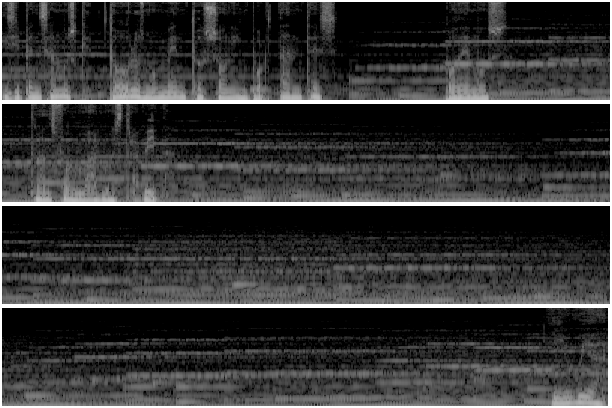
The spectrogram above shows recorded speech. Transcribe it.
Y si pensamos que todos los momentos son importantes, podemos transformar nuestra vida. Y yo voy a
